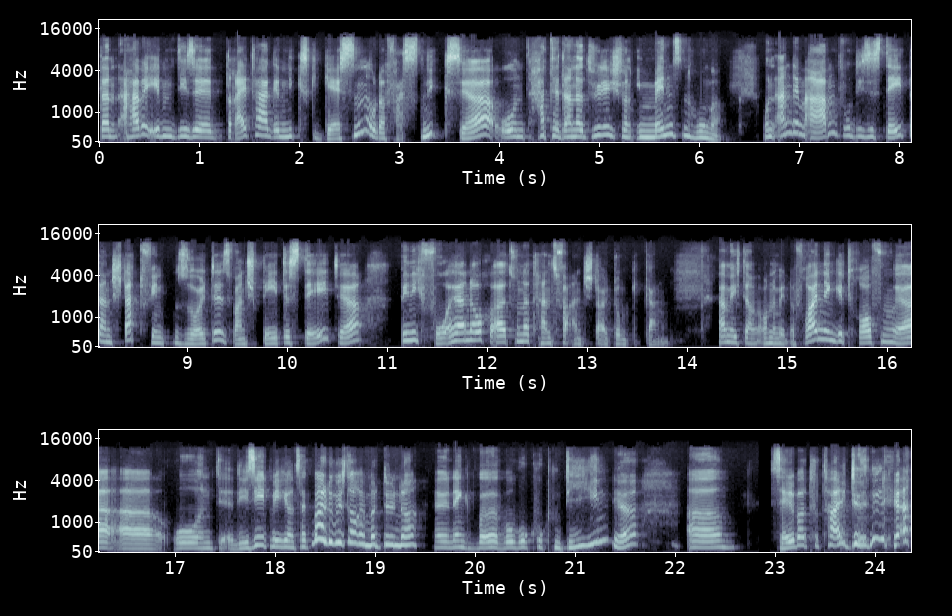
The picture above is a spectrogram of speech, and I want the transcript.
dann habe ich eben diese drei Tage nichts gegessen oder fast nichts, ja, und hatte dann natürlich schon immensen Hunger. Und an dem Abend, wo dieses Date dann stattfinden sollte, es war ein spätes Date, ja, bin ich vorher noch äh, zu einer Tanzveranstaltung gegangen. Habe mich dann auch noch mit einer Freundin getroffen, ja, äh, und die sieht mich und sagt, "Mal, du bist auch immer dünner. Ich denke, wo, wo guckt denn die hin, ja? Äh, selber total dünn, ja.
